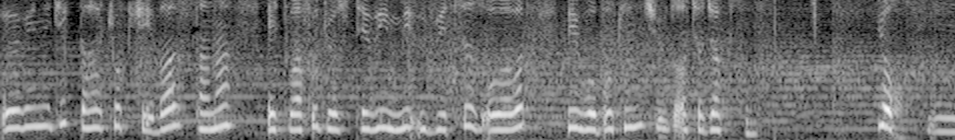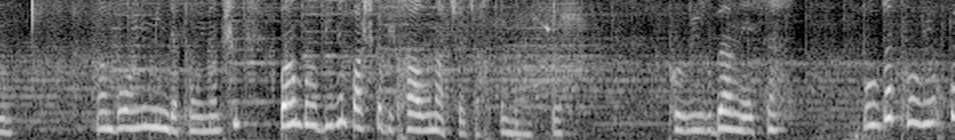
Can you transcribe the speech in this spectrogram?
öğrenecek daha çok şey var. Sana etrafı göstereyim mi? Ücretsiz olarak bir robotun çivdi açacaksın. Yok. Ben bu oyunu bin defa oynamışım. Bumblebee'nin başka bir halini açacaktım onsuz. Purvir ben neyse. Burada pul yoktu.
